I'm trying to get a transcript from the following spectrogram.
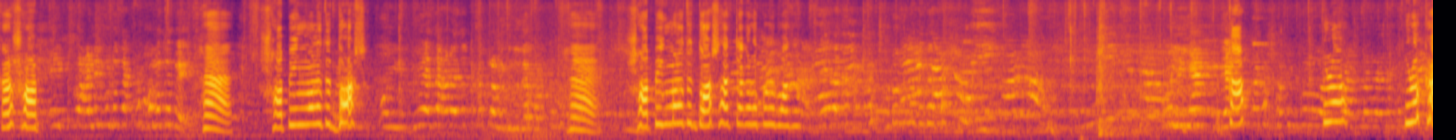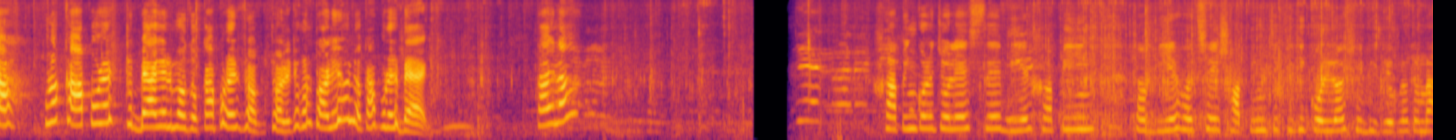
কারণ সব হ্যাঁ শপিং মলে তো দশ হ্যাঁ শপিং মলে তো দশ লাখ টাকার উপরে বাজার পুরো পুরো পুরো কাপড়ের ব্যাগের মতো, কাপড়ের টলি যখন টলি হলো, কাপড়ের ব্যাগ। তাই না? শপিং করে চলে এসছে। বিয়ের শপিং বিয়ের হচ্ছে শপিং যে কী কী করল সেই ভিডিওগুলো তোমরা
